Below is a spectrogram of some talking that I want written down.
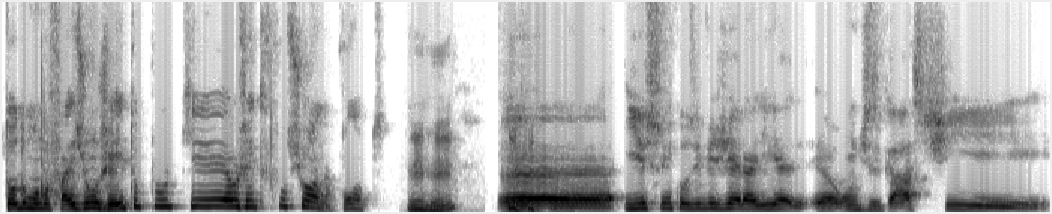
Todo mundo faz de um jeito porque é o jeito que funciona, ponto. Uhum. É, isso, inclusive, geraria é, um desgaste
